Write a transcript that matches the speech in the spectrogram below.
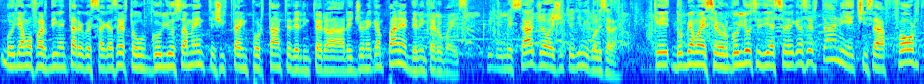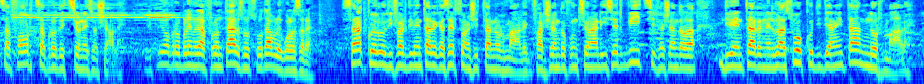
vogliamo far diventare questa Caserta orgogliosamente città importante dell'intera regione Campania e dell'intero paese. Quindi il messaggio ai cittadini quale sarà? Che dobbiamo essere orgogliosi di essere casertani e ci sarà forza, forza protezione sociale. Il primo problema da affrontare sul suo tavolo quale sarà? Sarà quello di far diventare Caserta una città normale, facendo funzionare i servizi, facendola diventare nella sua quotidianità normale.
